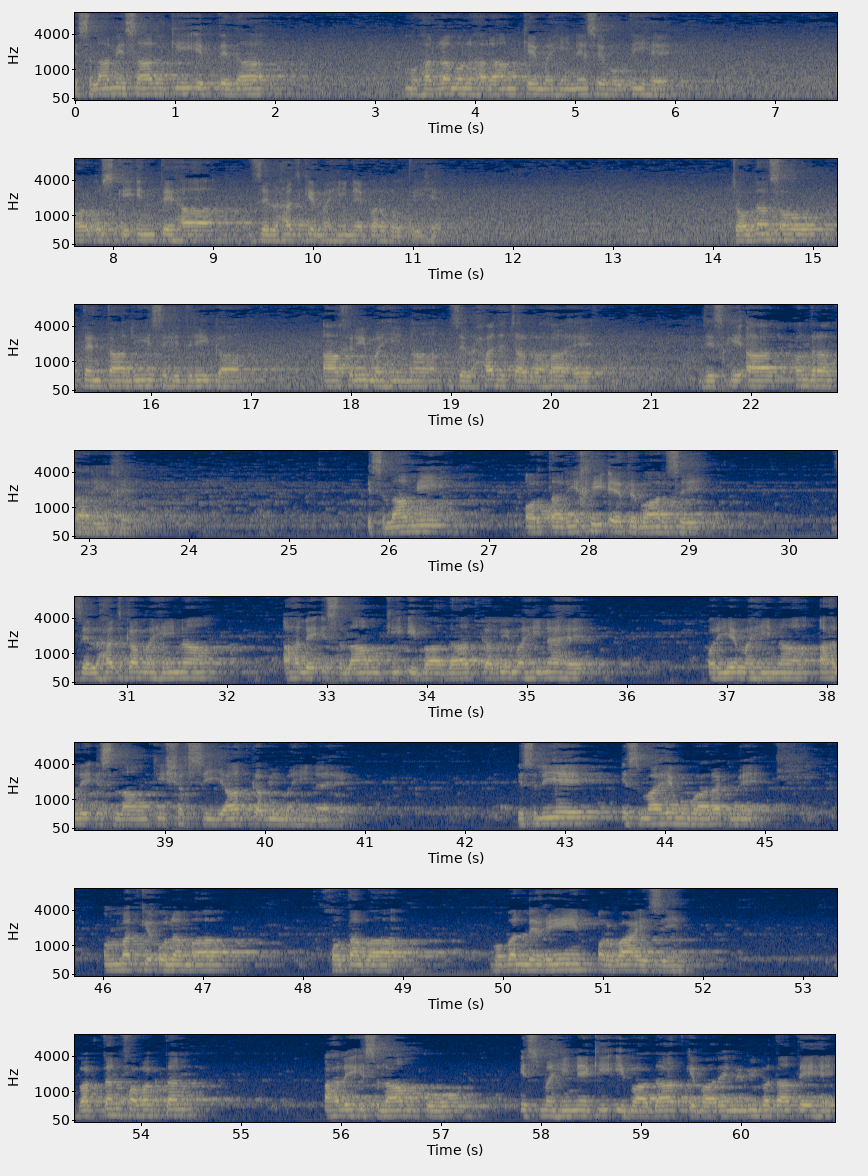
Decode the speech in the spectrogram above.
इस्लामी साल की इब्तदा मुहर्रम हराम के महीने से होती है और उसकी इंतहा ज़िलहज के महीने पर होती है। चौदह सौ तैंतालीस हिजरी का आखिरी महीना ज़िलहज चल रहा है, जिसकी आज पंद्रह तारीख़ है। इस्लामी और तारीख़ी एतबार से ज़िलहज का महीना अहल इस्लाम की इबादत का भी महीना है। और ये महीना अहल इस्लाम की शख्सियात का भी महीना है। इसलिए इस माह मुबारक में उम्मत के उलमा, खुतबा मुबलगिन और वाइजीन वक्ता फ़वक्ता अहल इस्लाम को इस महीने की इबादत के बारे में भी बताते हैं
